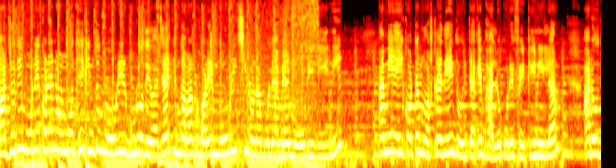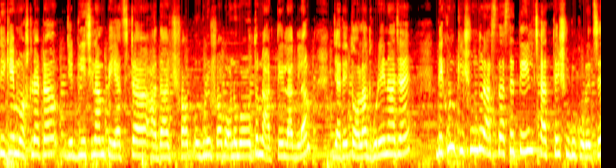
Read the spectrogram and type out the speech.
আর যদি মনে করেন ওর মধ্যে কিন্তু মৌরির গুঁড়ো দেওয়া যায়, কিন্তু আমার ঘরে মৌরি ছিল না বলে আমি আর মৌরি দিইনি। আমি এই কটা মশলা দিয়েই দইটাকে ভালো করে ফেটিয়ে নিলাম। আর ওদিকে মশলাটা যে দিয়েছিলাম, পেঁয়াজটা, আদা, সব, ওগুলো সব অনবরত নাড়তে লাগলাম যাতে তলা ধরে না যায়। দেখুন কি সুন্দর আস্তে আস্তে তেল ছাড়তে শুরু করেছে।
